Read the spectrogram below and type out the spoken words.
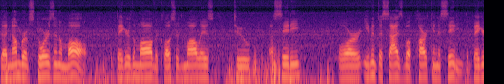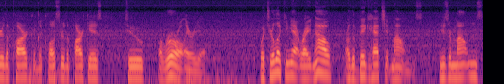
the number of stores in a mall. The bigger the mall, the closer the mall is to a city, or even the size of a park in a city. The bigger the park or the closer the park is to a rural area. What you're looking at right now are the Big Hatchet Mountains. These are mountains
